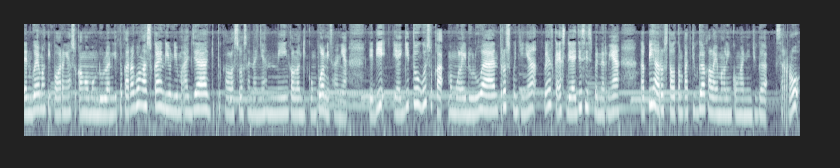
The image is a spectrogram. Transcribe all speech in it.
Dan gue emang tipe orang yang suka ngomong duluan gitu karena gue nggak suka yang diem diem aja gitu kalau suasananya hening kalau lagi kumpul misalnya. Jadi ya gitu gue suka memulai duluan. Terus kuncinya gue ke SD aja sih sebenarnya. Tapi harus tahu tempat juga kalau emang lingkungannya juga seru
